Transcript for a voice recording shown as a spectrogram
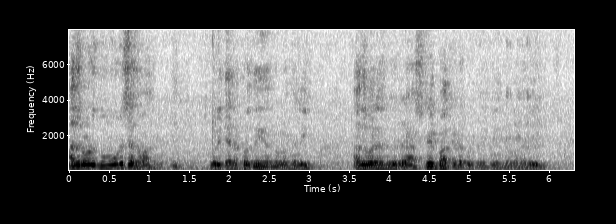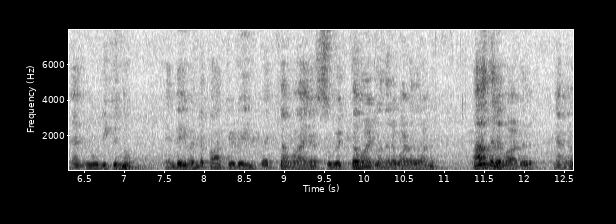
അതിനോട് നൂറ് ശതമാനം ഒരു ജനപ്രതിനിധി എന്നുള്ള നിലയിൽ അതുപോലെ തന്നെ ഒരു രാഷ്ട്രീയ പാർട്ടിയുടെ പ്രതിനിധി എന്നുള്ള നിലയിൽ ഞാൻ യോജിക്കുന്നു. എന്റെയും എന്റെ പാർട്ടിയുടെയും വ്യക്തമായ സുവ്യക്തമായിട്ടുള്ള നിലപാട് അതാണ്. ആ നിലപാട് ഞങ്ങൾ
